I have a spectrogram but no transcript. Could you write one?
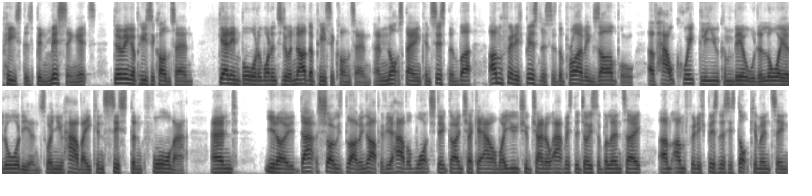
piece that's been missing. It's doing a piece of content, getting bored and wanting to do another piece of content and not staying consistent. But unfinished business is the prime example of how quickly you can build a loyal audience when you have a consistent format. And you know, that show's blowing up. If you haven't watched it, go and check it out on my YouTube channel at Mr. Joseph Valente. Um, Unfinished Business is documenting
